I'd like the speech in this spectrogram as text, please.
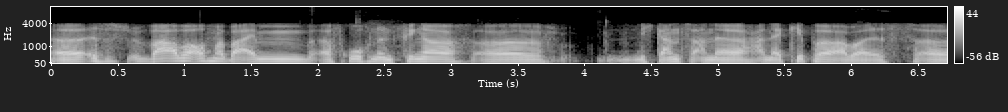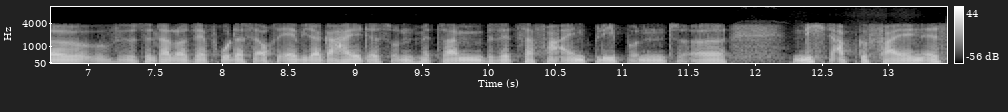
Äh, es war aber auch mal bei einem erfrorenen Finger äh, nicht ganz an der, an der Kippe, aber es, äh, wir sind halt auch sehr froh, dass auch er wieder geheilt ist und mit seinem Besitzer vereint blieb und äh, nicht abgefallen ist.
